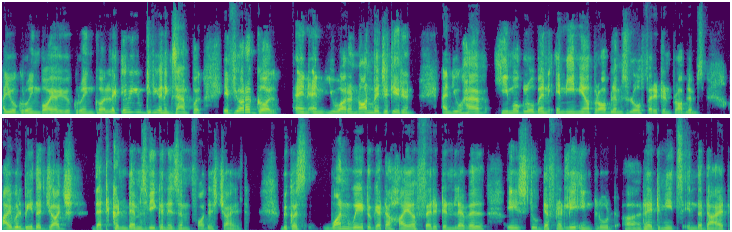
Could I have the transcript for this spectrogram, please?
Are you a growing boy? Are you a growing girl? Like let me give you an example. If you're a girl and and you are a non-vegetarian and you have hemoglobin anemia problems low ferritin problems i will be the judge that condemns veganism for this child because one way to get a higher ferritin level is to definitely include uh, red meats in the diet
